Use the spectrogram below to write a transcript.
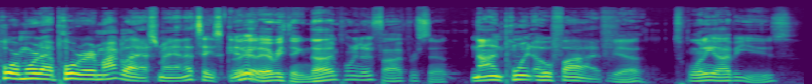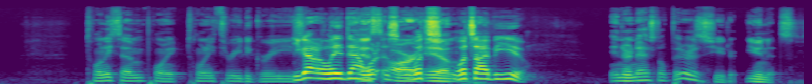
pour more of that porter in my glass, man. That tastes good. Look at everything. Nine point oh five percent. Nine point oh five. Yeah, twenty IBUs. Twenty-seven point twenty-three degrees. You got to lay it down. What what's what's IBU? international bitterness units.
